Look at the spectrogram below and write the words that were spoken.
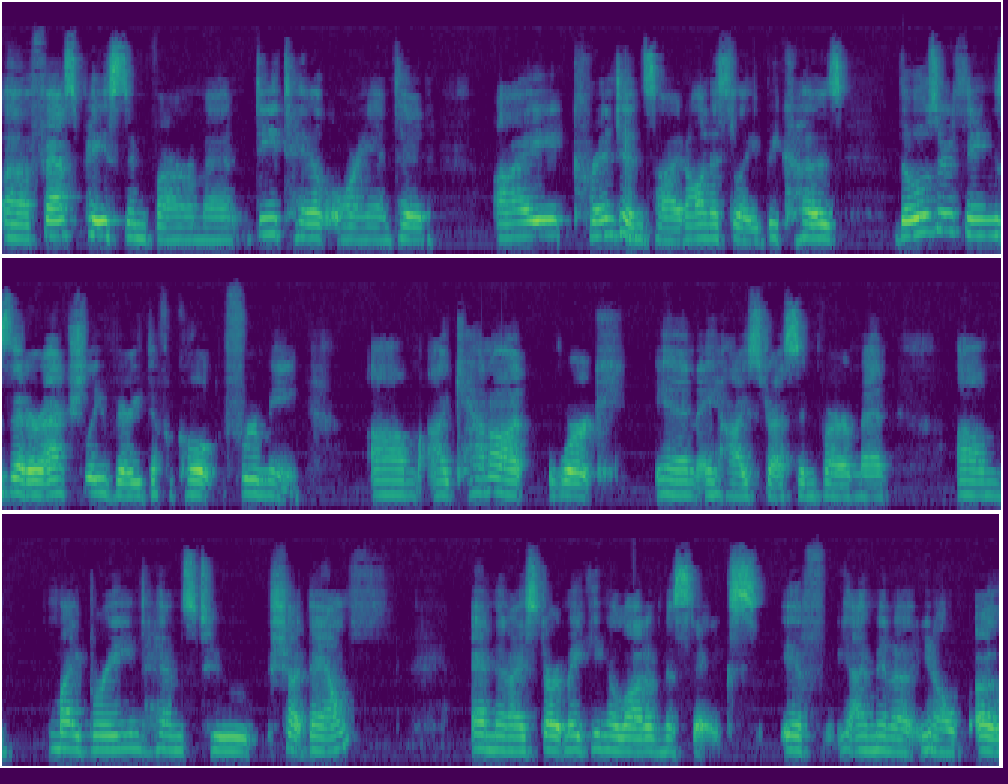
uh, fast paced environment, detail oriented, I cringe inside, honestly, because those are things that are actually very difficult for me. Um, I cannot work in a high stress environment, um, my brain tends to shut down and then I start making a lot of mistakes. If I'm in a, you know, a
